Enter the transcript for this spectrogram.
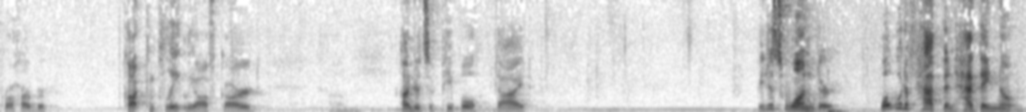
Pearl Harbor, caught completely off guard. Um, hundreds of people died. You just wonder what would have happened had they known?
